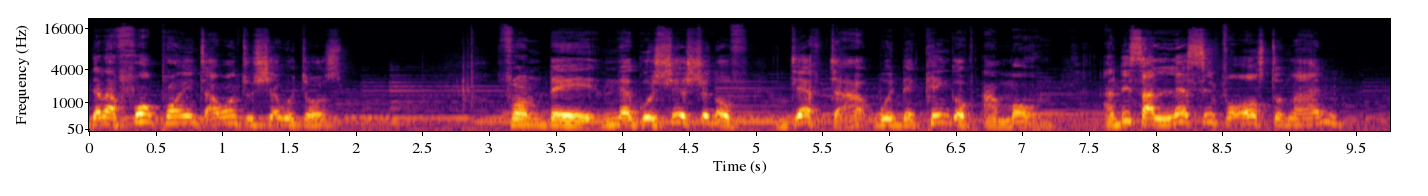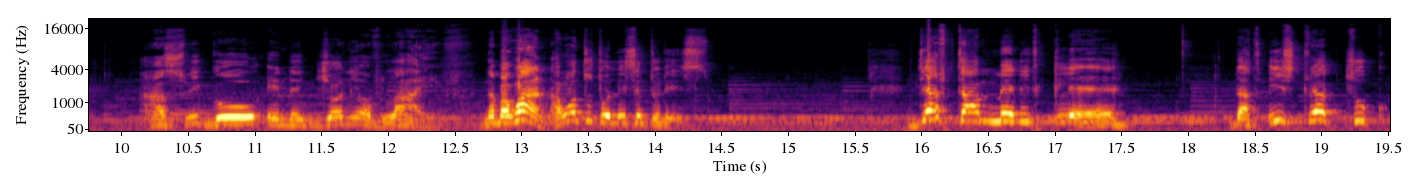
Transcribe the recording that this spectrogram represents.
there are four points i want to share with us from the negotiation of Jephthah with the king of Ammon. And these are lessons for us to learn as we go in the journey of life. Number one, I want you to listen to this. Jephthah made it clear that Israel took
